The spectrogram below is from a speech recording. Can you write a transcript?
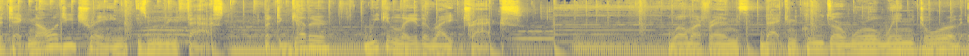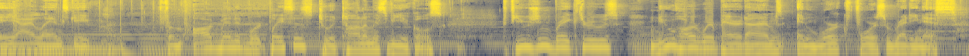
The technology train is moving fast, but together we can lay the right tracks. Well, my friends, that concludes our whirlwind tour of AI landscape. From augmented workplaces to autonomous vehicles, fusion breakthroughs, new hardware paradigms, and workforce readiness.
